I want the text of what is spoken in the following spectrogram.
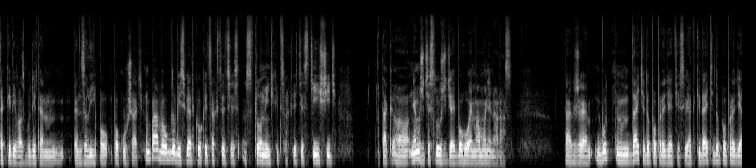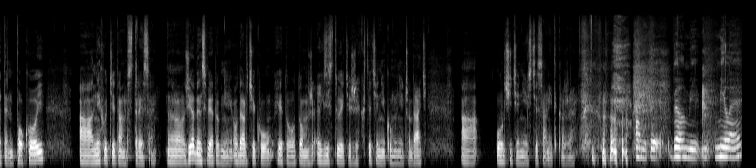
tak kedy vás bude ten, ten zlý po, pokúšať. No práve v období sviatkov, keď sa chcete stlmiť, keď sa chcete stíšiť, tak uh, nemôžete slúžiť aj Bohu, aj mamone naraz. Takže buď, dajte do popredia tie sviatky, dajte do popredia ten pokoj, a nechoďte tam v strese. No, žiaden sviatok nie je o darčeku, je to o tom, že existujete, že chcete niekomu niečo dať a určite nie ste sanitka, že? Áno, to je veľmi milé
